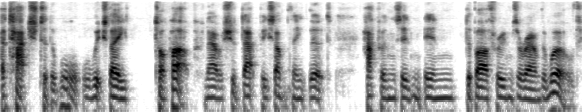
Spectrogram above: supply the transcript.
attached to the wall, which they top up. Now, should that be something that happens in in the bathrooms around the world?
